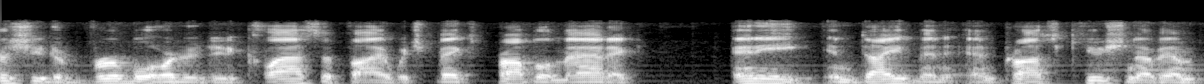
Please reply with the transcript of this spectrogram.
issued a verbal order to declassify, which makes problematic any indictment and prosecution of him.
